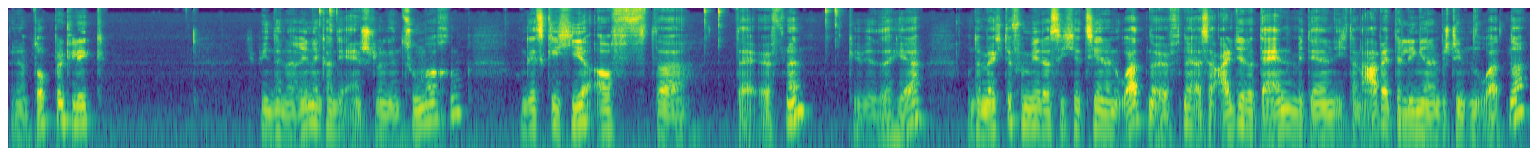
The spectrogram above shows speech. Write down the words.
mit einem Doppelklick. Ich bin dann erinnern, kann die Einstellungen zumachen und jetzt gehe ich hier auf der Datei öffnen, gehe wieder daher und er möchte von mir, dass ich jetzt hier einen Ordner öffne, also all die Dateien, mit denen ich dann arbeite, liegen in einem bestimmten Ordner.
